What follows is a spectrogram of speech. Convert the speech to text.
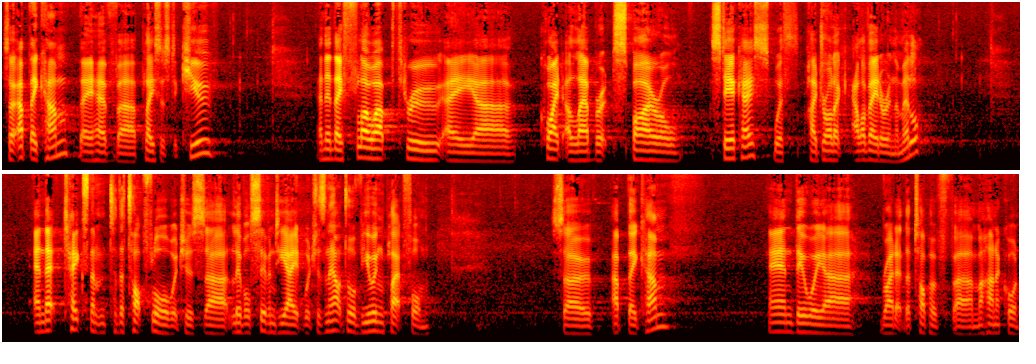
So up they come, they have uh, places to queue, and then they flow up through a uh, quite elaborate spiral staircase with hydraulic elevator in the middle and that takes them to the top floor, which is uh, level 78, which is an outdoor viewing platform. So up they come, and there we are, right at the top of uh, MahaNakhon.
